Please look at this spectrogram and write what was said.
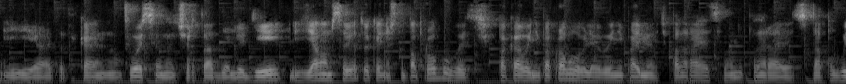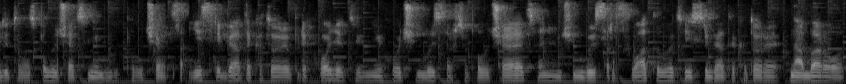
И это такая ну, свойственная черта для людей. Я вам советую, конечно, попробовать. Пока вы не попробовали, вы не поймете, понравится вам, не понравится. Да, будет у вас получаться, не будет получаться. Есть ребята, которые приходят, и у них очень быстро все получается, они очень быстро схватывают. Есть ребята, которые наоборот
